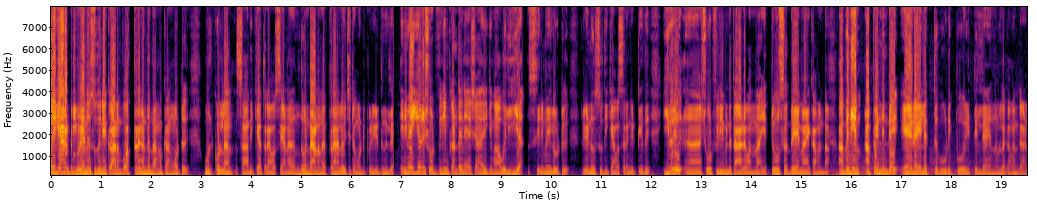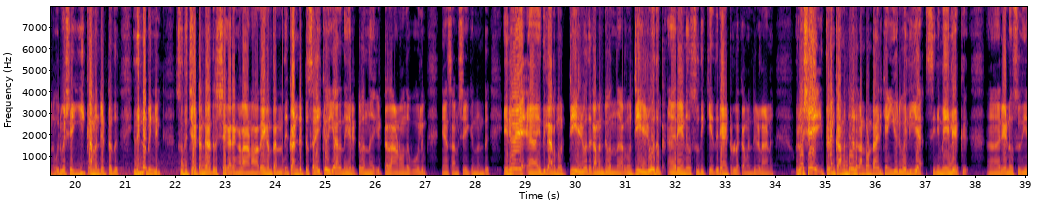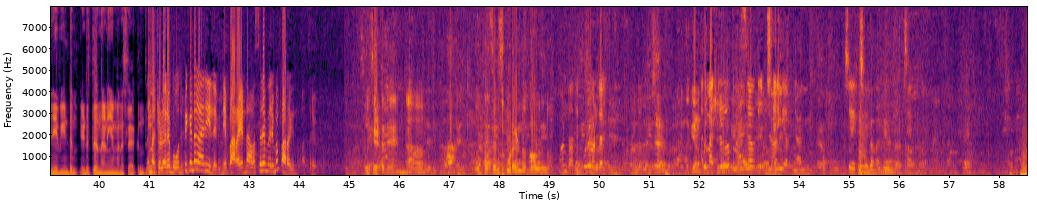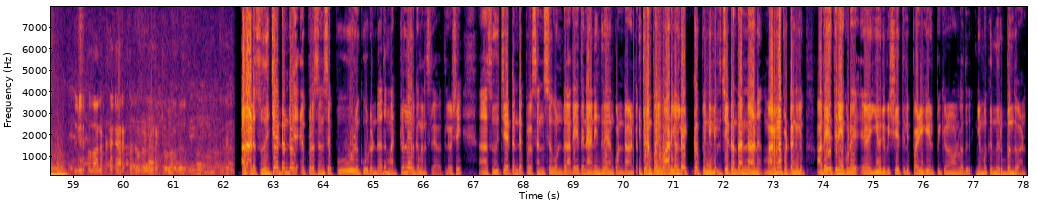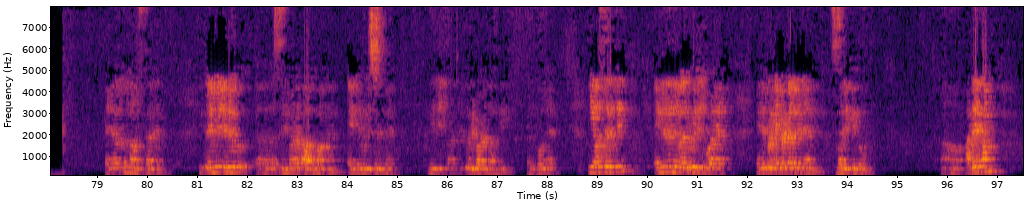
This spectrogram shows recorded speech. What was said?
ഒരു ക്യാരക്ടറിൽ രേണുസുദിനെ കാണുമ്പോൾ അത്ര കണ്ട് നമുക്ക് അങ്ങോട്ട് ഉൾക്കൊള്ളാൻ സാധിക്കാത്തൊരവസ്ഥയാണ്. അത് എന്തുകൊണ്ടാണെന്ന് എത്ര ആലോചിച്ചിട്ട് അങ്ങോട്ട് പിടികിട്ടുന്നില്ല. എനിവേ ഈ ഒരു ഷോർട്ട് ഫിലിം കണ്ടതിന് ശേഷമായിരിക്കും ആ വലിയ സിനിമയിലോട്ട് രേണു സുധിക്ക് അവസരം കിട്ടിയത്. ഈ ഒരു ഷോർട്ട് ഫിലിമിന്റെ താഴെ വന്ന ഏറ്റവും ശ്രദ്ധേയമായ കമന്റ് അഭിനയം ആ പെണ്ണിന്റെ ഏഴ് കൂടി പോയിട്ടില്ല എന്നുള്ള കമന്റാണ് ഒരുപക്ഷെ ഈ കമന്റ് ഇട്ടത് ഇതിന്റെ പിന്നിൽ സുധിച്ചേട്ടന്റെ അദൃശ്യ കരങ്ങളാണോ? അദ്ദേഹം തന്നെ ഇത് കണ്ടിട്ട് സഹിക്കുകയ്യാതെ നേരിട്ട് വന്ന് ഇട്ടതാണോ എന്ന് പോലും ഞാൻ സംശയിക്കുന്നുണ്ട്. എനിവേ ഇതിൽ അറുന്നൂറ്റി എഴുപത് കമന്റ് വന്ന് അറുന്നൂറ്റി എഴുപതും രേണു സുധിക്ക് എതിരായിട്ടുള്ള കമന്റുകളാണ്. ഒരുപക്ഷെ ഇത്തരം കമന്റുകൾ കണ്ടുകൊണ്ടായിരിക്കാം ഈ ഒരു വലിയ സിനിമയിലേക്ക് രേണു സുധീനെ വീണ്ടും എടുത്തതെന്നാണ് ഞാൻ മനസ്സിലാക്കുന്നത്. ഇത് മറ്റുള്ളവരെ ബോധിപ്പിക്കേണ്ട കാര്യമില്ല. പിന്നെ പറയേണ്ട അവസരം വരുമ്പോൾ പറയുന്നു. അത്രേ ഉള്ളൂ. സുചേട്ടന് പ്രസൻസ് കൂടെ ഉണ്ടെന്ന് തോന്നുന്നു ഞാൻ ഇതിലൊരു പ്രധാനപ്പെട്ട ക്യാരക്ടറാണ് ഡയറക്ടർ പറഞ്ഞത് അതാണ് സുധിച്ചേട്ടന്റെ പ്രസൻസ് എപ്പോഴും കൂടുണ്ട്. അത് മറ്റുള്ളവർക്ക് മനസ്സിലാവത്തില്ല. പക്ഷെ സുധിച്ചേട്ടന്റെ പ്രസൻസ് കൊണ്ട് അദ്ദേഹത്തിന്റെ അനുഗ്രഹം കൊണ്ടാണ് ഇത്തരം പരിപാടികളുടെ ഒക്കെ പിന്നിൽ സുധിച്ചേട്ടൻ തന്നെയാണ് മരണപ്പെട്ടെങ്കിലും അദ്ദേഹത്തിനെ കൂടെ ഈ ഒരു വിഷയത്തിൽ പഴി കേൾപ്പിക്കണമെന്നുള്ളത് നമുക്ക് നിർബന്ധമാണ്. എല്ലാവർക്കും നമസ്കാരം. ഇത്രയും വലിയൊരു സിനിമയുടെ ഭാഗമാണ് എന്നെ വിളിച്ചതിന് സാറിന് ഒരുപാട് നന്ദി. അതുപോലെ ഈ അവസരത്തിൽ എന്നിൽ നിന്ന് വേർപിരിഞ്ഞു പോയ എന്റെ പ്രിയപ്പെട്ടവരെ ഞാൻ സ്മരിക്കുന്നു. അദ്ദേഹം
